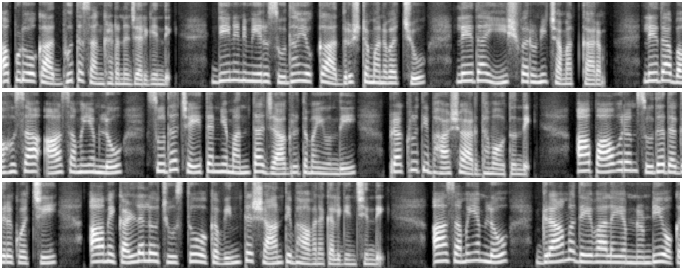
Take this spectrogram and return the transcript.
అప్పుడు ఒక అద్భుత సంఘటన జరిగింది. దీనిని మీరు సుధ యొక్క అదృష్టమనవచ్చు లేదా ఈశ్వరుని చమత్కారం. లేదా బహుశా ఆ సమయంలో సుధ చైతన్యమంతా జాగృతమై ఉంది ప్రకృతి భాష అర్థమవుతుంది. ఆ పావురం సుధ దగ్గరకొచ్చి ఆమె కళ్ళలో చూస్తూ ఒక వింత శాంతి భావన కలిగించింది. ఆ సమయంలో గ్రామ దేవాలయం నుండి ఒక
